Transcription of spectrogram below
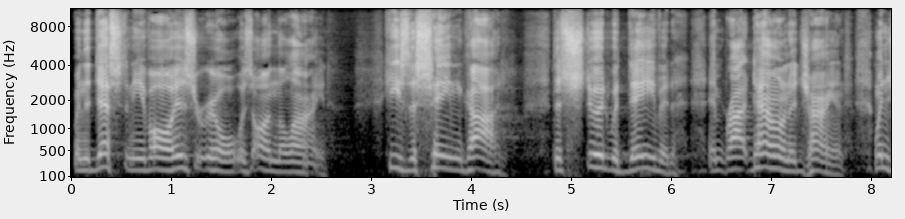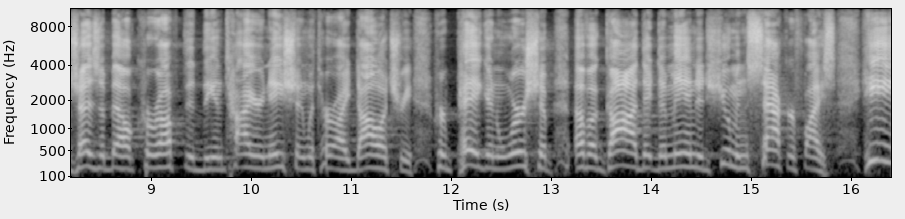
When the destiny of all Israel was on the line, He's the same God that stood with David and brought down a giant. When Jezebel corrupted the entire nation with her idolatry, her pagan worship of a God that demanded human sacrifice, he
